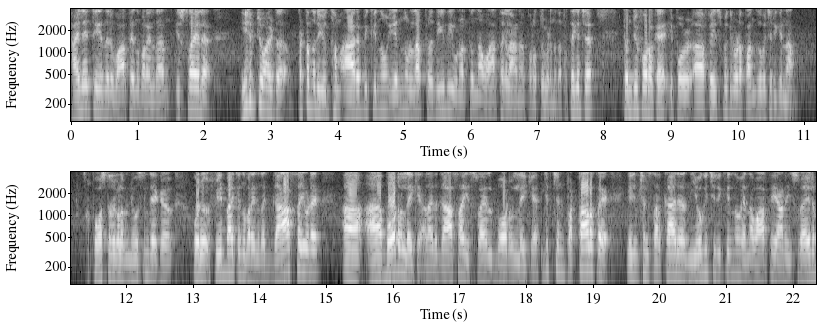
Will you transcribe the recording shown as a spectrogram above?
ഹൈലൈറ്റ് ചെയ്യുന്ന ഒരു വാർത്ത എന്ന് പറയുന്നത് ഇസ്രായേൽ ഈജിപ്തുമായിട്ട് പെട്ടെന്നൊരു യുദ്ധം ആരംഭിക്കുന്നു എന്നുള്ള പ്രതീതി ഉണർത്തുന്ന വാർത്തകളാണ് പുറത്തുവിടുന്നത്. പ്രത്യേകിച്ച് ട്വന്റി ഫോർ ഒക്കെ ഇപ്പോൾ ഫേസ്ബുക്കിലൂടെ പങ്കുവച്ചിരിക്കുന്ന പോസ്റ്ററുകളും ന്യൂസിന്റെയൊക്കെ ഒരു ഫീഡ്ബാക്ക് എന്ന് പറയുന്നത് ഗാസയുടെ ആ, ബോർഡറിലേക്ക് അതായത് ഗാസ ഇസ്രായേൽ ബോർഡറിലേക്ക് ഈജിപ്ഷ്യൻ പട്ടാളത്തെ ഈജിപ്ഷ്യൻ സർക്കാർ നിയോഗിച്ചിരിക്കുന്നു എന്ന വാർത്തയാണ് ഇസ്രായേലും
